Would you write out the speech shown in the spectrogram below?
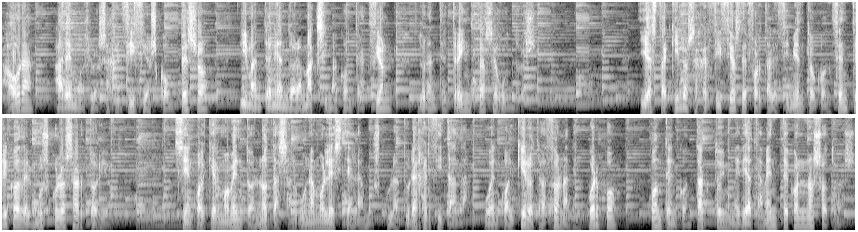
Ahora haremos los ejercicios con peso y manteniendo la máxima contracción durante 30 segundos. Y hasta aquí los ejercicios de fortalecimiento concéntrico del músculo sartorio. Si en cualquier momento notas alguna molestia en la musculatura ejercitada o en cualquier otra zona del cuerpo, ponte en contacto inmediatamente con nosotros.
